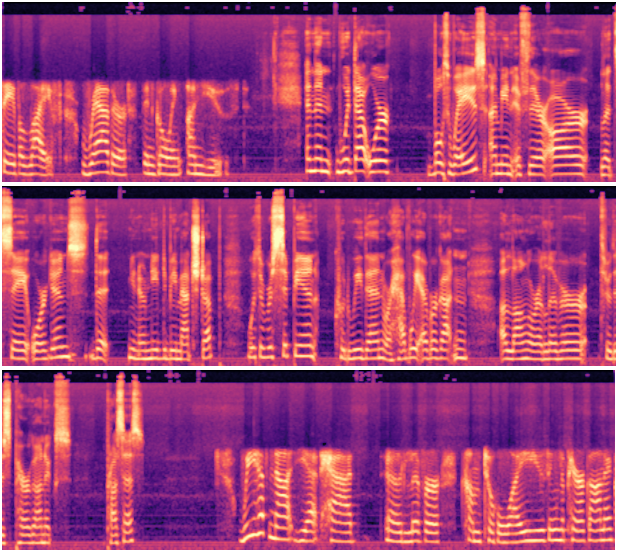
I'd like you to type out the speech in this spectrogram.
save a life rather than going unused. And then would that work both ways? I mean, if there are, let's say, organs that, you know, need to be matched up with a recipient, could we then or have we ever gotten a lung or a liver through this Paragonix process? We have not yet had uh, liver come to Hawaii using the Paragonix.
